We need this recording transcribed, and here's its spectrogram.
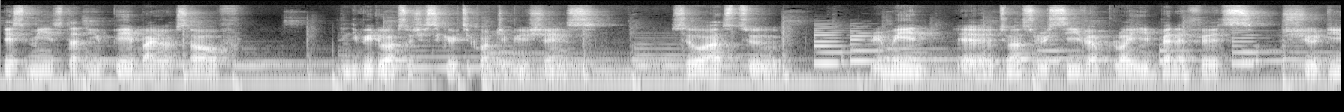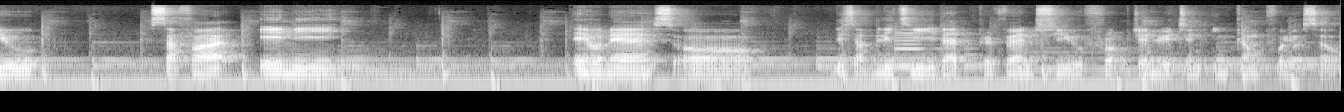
This means that you pay by yourself individual social security contributions so as to remain uh, to receive employee benefits should you suffer any illness or disability that prevents you from generating income for yourself.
